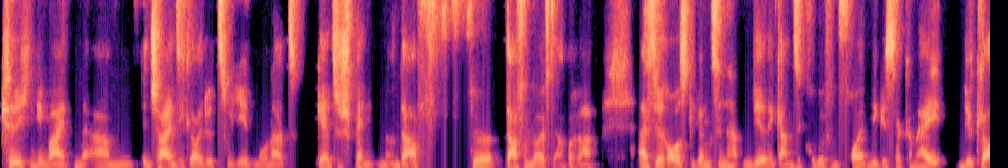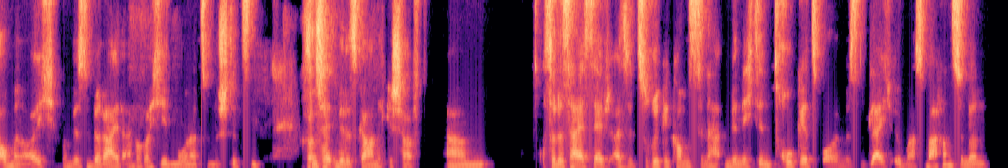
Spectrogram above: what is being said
Kirchengemeinden ähm, entscheiden sich Leute zu, jeden Monat Geld zu spenden und dafür, davon läuft der Apparat. Als wir rausgegangen sind, hatten wir eine ganze Gruppe von Freunden, die gesagt haben, hey, wir glauben an euch und wir sind bereit, einfach euch jeden Monat zu unterstützen. Krass. Sonst hätten wir das gar nicht geschafft. Ähm, so, das heißt, selbst als wir zurückgekommen sind, hatten wir nicht den Druck jetzt, oh, wir müssen gleich irgendwas machen, sondern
